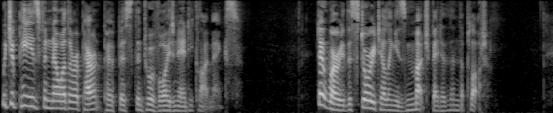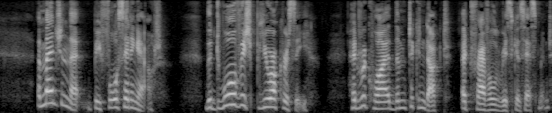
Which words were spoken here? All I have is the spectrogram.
which appears for no other apparent purpose than to avoid an anticlimax. Don't worry, the storytelling is much better than the plot. Imagine that, before setting out, the dwarvish bureaucracy had required them to conduct a travel risk assessment.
